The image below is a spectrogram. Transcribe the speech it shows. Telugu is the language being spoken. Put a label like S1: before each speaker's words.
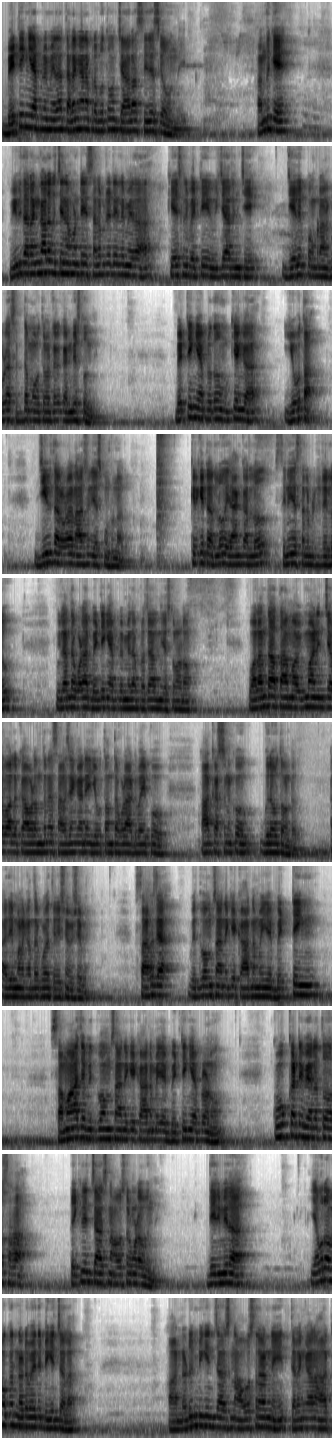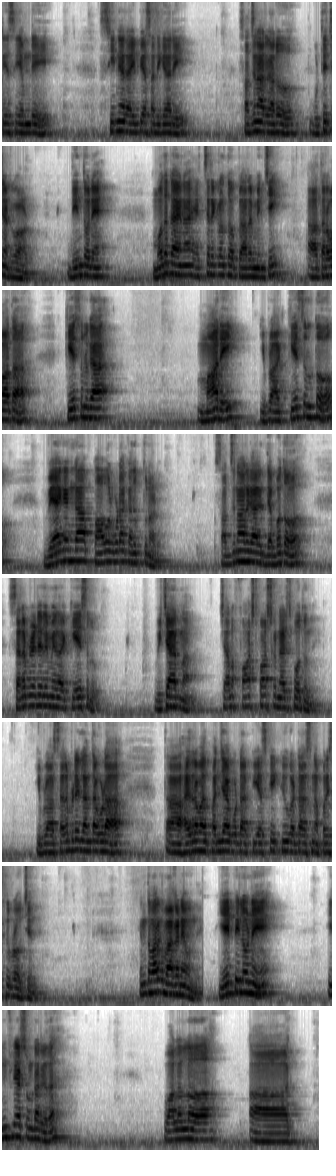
S1: బెట్టింగ్ యాప్ల మీద తెలంగాణ ప్రభుత్వం చాలా సీరియస్గా ఉంది. అందుకే వివిధ రంగాలకు చెందినటువంటి సెలబ్రిటీల మీద కేసులు పెట్టి విచారించి జైలుకు పంపడానికి కూడా సిద్ధమవుతున్నట్లుగా కనిపిస్తుంది. బెట్టింగ్ యాప్లతో ముఖ్యంగా యువత జీవితాలు కూడా నాశనం చేసుకుంటున్నారు. క్రికెటర్లు యాంకర్లు సీనియర్ సెలబ్రిటీలు వీళ్ళంతా కూడా బెట్టింగ్ యాప్ల మీద ప్రచారం చేస్తుండడం వాళ్ళంతా తాము అభిమానించే వాళ్ళు కావడంతోనే సహజంగానే యువత అంతా కూడా అటువైపు ఆకర్షణకు గురవుతూ ఉంటారు. అది మనకందరికి కూడా తెలిసిన విషయమే. సహజ విధ్వంసానికి కారణమయ్యే బెట్టింగ్ సమాజ విధ్వంసానికి కారణమయ్యే బెట్టింగ్ యాప్లను కూక్కటి వేలతో సహా పెకిలించాల్సిన అవసరం కూడా ఉంది. దీని మీద ఎవరో ఒకరు నడువైతే బిగించాలా? ఆ నడుం బిగించాల్సిన అవసరాన్ని Telangana RTC MD senior IPS అధికారి సజ్జనార్ గారు గుర్తించినట్టుగా దీంతోనే మొదట ఆయన హెచ్చరికలతో ప్రారంభించి ఆ తర్వాత కేసులుగా మారి ఇప్పుడు ఆ కేసులతో వేగంగా పావులు కూడా కదుపుతున్నాడు. సజ్జనార్ గారి దెబ్బతో సెలబ్రిటీల మీద కేసులు విచారణ చాలా ఫాస్ట్ ఫాస్ట్గా నడిచిపోతుంది. ఇప్పుడు ఆ సెలబ్రిటీలంతా కూడా హైదరాబాద్ పంజాగుట్ట పిఎస్కి క్యూ కట్టాల్సిన పరిస్థితి కూడా వచ్చింది. ఇంతవరకు బాగానే ఉంది. ఏపీలోని ఇన్ఫ్లుయర్స్ ఉంటారు కదా వాళ్ళల్లో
